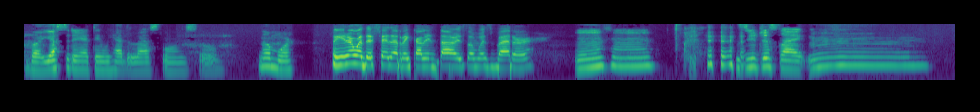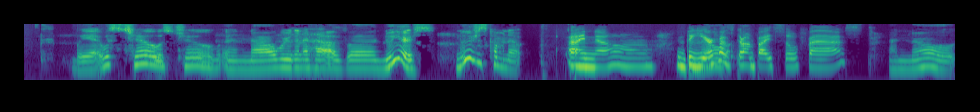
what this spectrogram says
but yesterday I think we had the last one, so no more. But you know what they say that recalentado is always better. Mm-hmm. Cause you're just like, mm. But yeah, it was chill. It was chill, and now we're gonna have uh, New Year's. New Year's is coming up. I know. The year has gone by so fast. I know.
